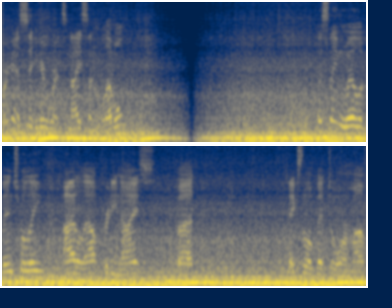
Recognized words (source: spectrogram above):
We're gonna sit here where it's nice and level. This thing will eventually idle out pretty nice, but takes a little bit to warm up.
